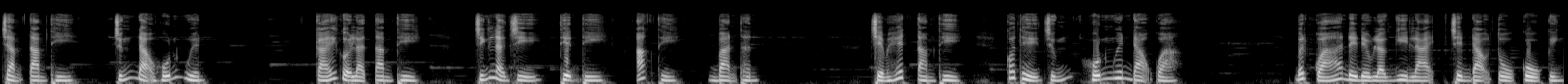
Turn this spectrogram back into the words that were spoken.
chạm tam thi, chứng đạo hỗn nguyên. Cái gọi là tam thi, chính là chỉ thiện thi, ác thi, bản thân. Chém hết tam thi, có thể chứng hỗn nguyên đạo quả. Bất quá đây đều là ghi lại trên đạo tổ cổ kinh.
